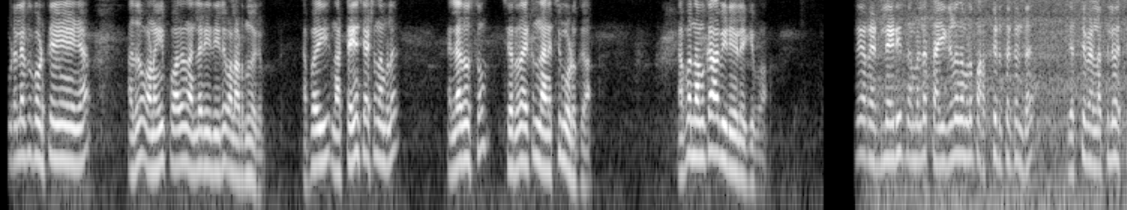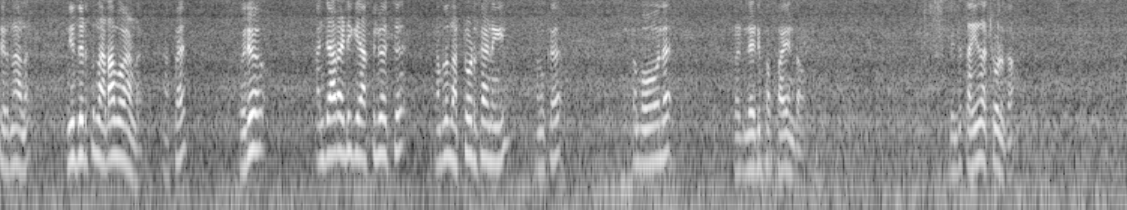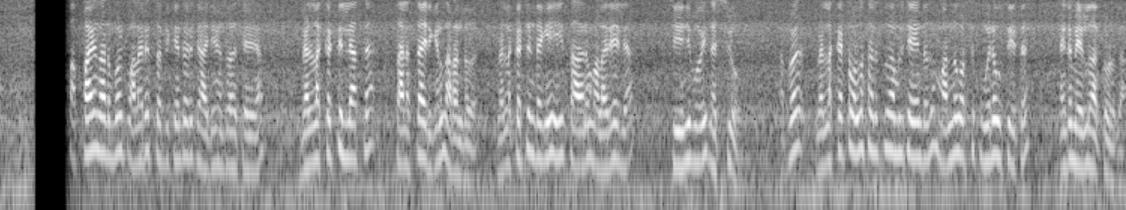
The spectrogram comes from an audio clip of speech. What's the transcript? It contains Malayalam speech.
ചൂടലൊക്കെ കൊടുത്തു കഴിഞ്ഞ് കഴിഞ്ഞാൽ അത് ഉണങ്ങിപ്പോകാതെ നല്ല രീതിയിൽ വളർന്നു വരും. അപ്പോൾ ഈ നട്ടതിന് ശേഷം നമ്മൾ എല്ലാ ദിവസവും ചെറുതായിട്ട് നനച്ചും കൊടുക്കുക. അപ്പോൾ നമുക്ക് ആ വീഡിയോയിലേക്ക് പോകാം. റെഡ് ലേഡി നമ്മളുടെ തൈകൾ നമ്മൾ പറിച്ചെടുത്തിട്ടുണ്ട്. ജസ്റ്റ് വെള്ളത്തിൽ വെച്ചിരുന്നതാണ്. ഇനി ഇതെടുത്ത് നടാൻ പോവാണ്. അപ്പോൾ ഒരു അഞ്ചാറടി ഗ്യാപ്പിൽ വെച്ച് നമ്മൾ നട്ടു കൊടുക്കുകയാണെങ്കിൽ നമുക്ക് ഇഷ്ടംപോലെ റെഡ് ലേഡി പപ്പായ ഉണ്ടാവും. പിന്നെ തൈ നട്ടു കൊടുക്കാം. പപ്പായ നടുമ്പോൾ വളരെ ശ്രദ്ധിക്കേണ്ട ഒരു കാര്യം എന്താണെന്ന് വെച്ച് കഴിഞ്ഞാൽ വെള്ളക്കെട്ടില്ലാത്ത സ്ഥലത്തായിരിക്കണം നടേണ്ടത്. വെള്ളക്കെട്ടുണ്ടെങ്കിൽ ഈ സാധനം വളരെയില്ല ചീഞ്ഞു പോയി നശിച്ചു പോകും. അപ്പോൾ വെള്ളക്കെട്ടുള്ള സ്ഥലത്ത് നമ്മൾ ചെയ്യേണ്ടത് മണ്ണ് കുറച്ച് കൂന കുത്തിയിട്ട് അതിന്റെ മേളിൽ നട്ടു കൊടുക്കുക.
